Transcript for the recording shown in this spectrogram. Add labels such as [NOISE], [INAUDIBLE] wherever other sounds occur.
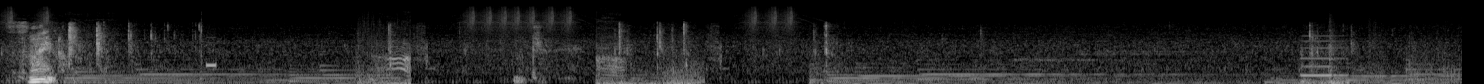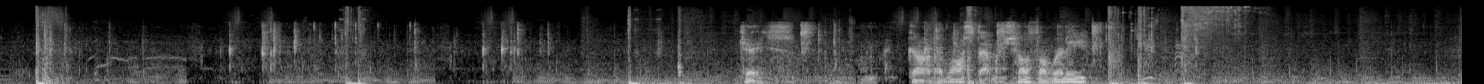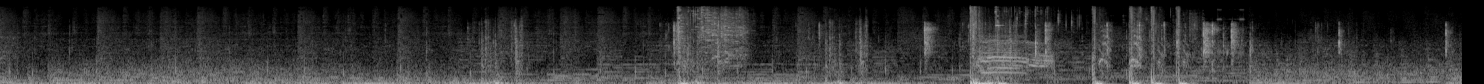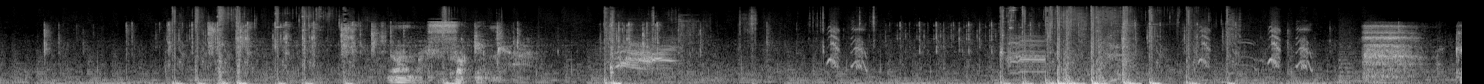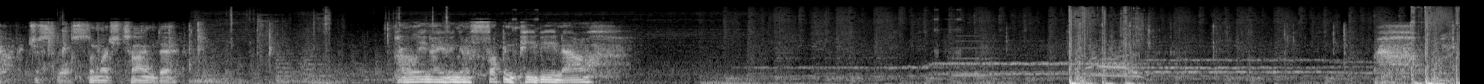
Fine. Okay. Oh my god, I lost that much health already. Oh my fucking god. my [SIGHS] god, I just lost so much time there. Probably not even gonna fucking PB now.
